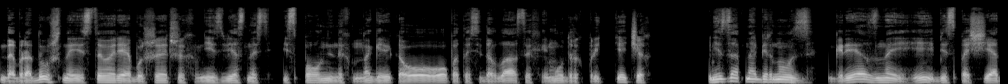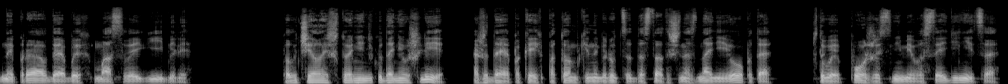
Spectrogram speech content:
Добродушная история об ушедших в неизвестность, исполненных многовекового опыта седовласых и мудрых предтечах, внезапно обернулась грязной и беспощадной правдой об их массовой гибели. Получалось, что они никуда не ушли, ожидая, пока их потомки наберутся достаточно знаний и опыта, чтобы позже с ними воссоединиться,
